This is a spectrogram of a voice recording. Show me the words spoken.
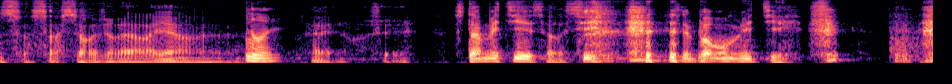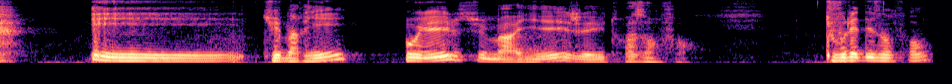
Ça, ça servirait à rien. Ouais. ouais c'est un métier, ça aussi. c'est pas mon métier. Et tu es marié? Oui, je suis marié, j'ai eu trois enfants. Tu voulais des enfants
